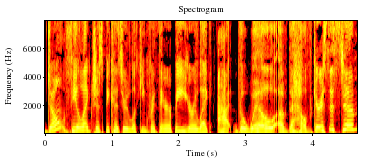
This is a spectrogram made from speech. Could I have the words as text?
don't feel like just because you're looking for therapy, you're like at the will of the healthcare system.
